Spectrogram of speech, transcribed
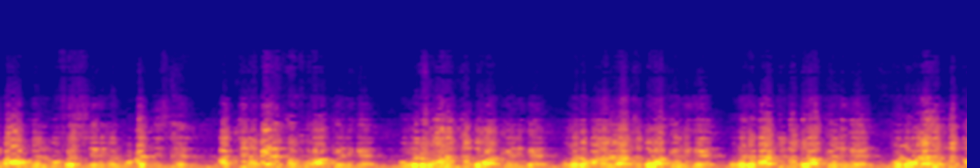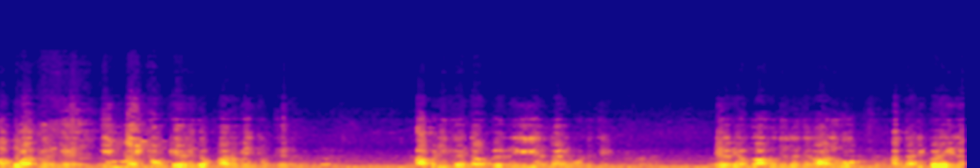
இமாம்கள் முஃபஸ்ஸிர்கள் முஹத்திஸ்கள் அத்தனை பேருக்கும் துவா கேளுங்க. உங்களோட ஊருக்கு துவா கேளுங்க. உங்களோட மகனாக்கு துவா கேளுங்க. உங்களோட நாட்டுக்கு துவா கேளுங்க. உங்களோட உலகத்துக்கும் துவா கேளுங்க. இம்மைக்கும் கேளுங்க மறுமைக்கும் கேளுங்க. அப்படி கேட்டா பெரிய டைம் ஒன்று தேவை எனவே அல்லாஹதில்ல ஜலாலுவும் அந்த அடிப்படையில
